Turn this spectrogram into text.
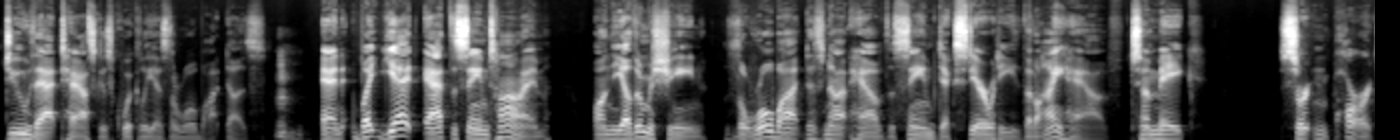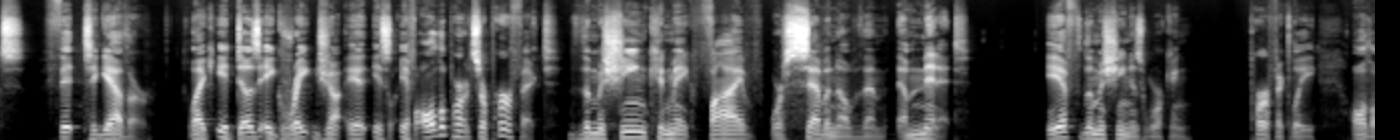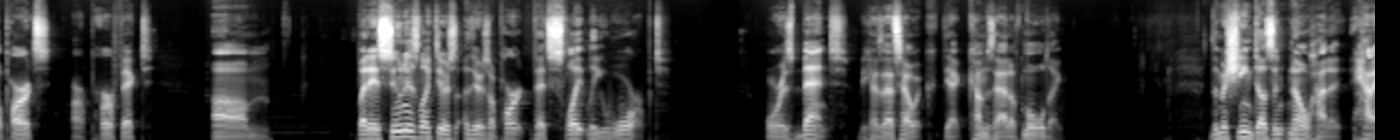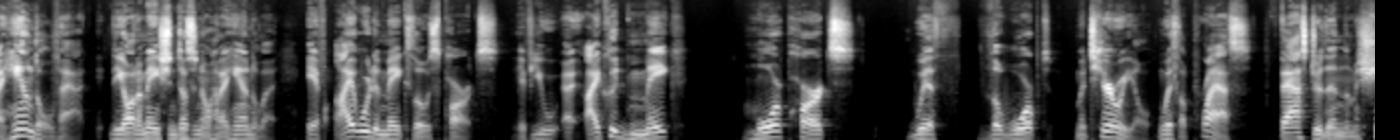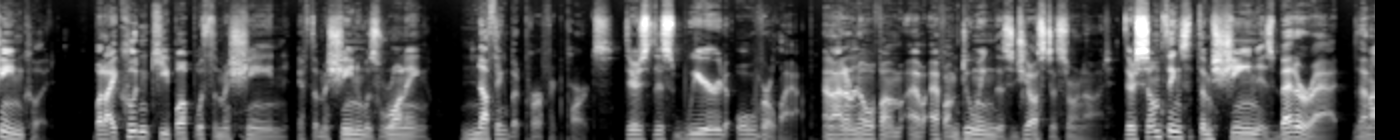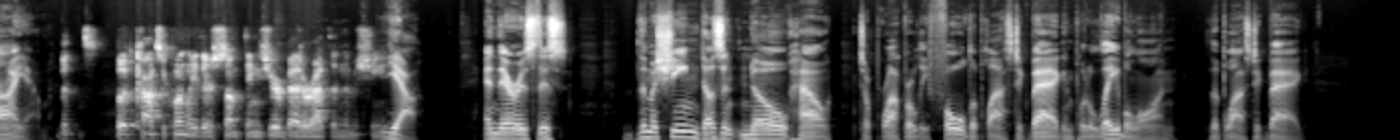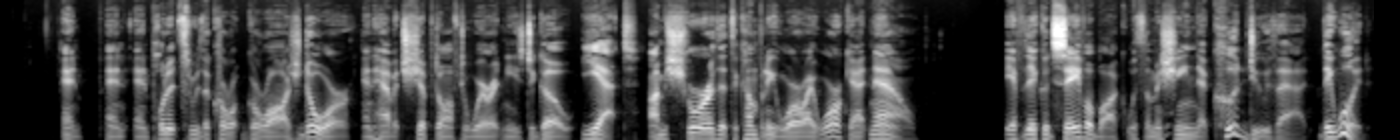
do that task as quickly as the robot does. Mm-hmm. And but yet at the same time, on the other machine, the robot does not have the same dexterity that I have to make certain parts fit together. Like it does a great job. It is if all the parts are perfect, the machine can make five or seven of them a minute. If the machine is working perfectly, all the parts are perfect. Um, but as soon as like there's there's a part that's slightly warped or is bent because that's how it that comes out of molding the machine doesn't know how to how to handle that. The automation doesn't know how to handle that. If I were to make those parts, if you I- I could make more parts with the warped material with a press faster than the machine could. But I couldn't keep up with the machine if the machine was running nothing but perfect parts. There's this weird overlap. And I don't know if I'm if I'm doing this justice or not. There's some things that the machine is better at than I am. but but consequently there's some things you're better at than the machine Yeah. And there is this the machine doesn't know how to properly fold a plastic bag and put a label on the plastic bag and and put it through the garage door and have it shipped off to where it needs to go yet. I'm sure that the company where I work at now if they could save a buck with a machine that could do that, they would.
